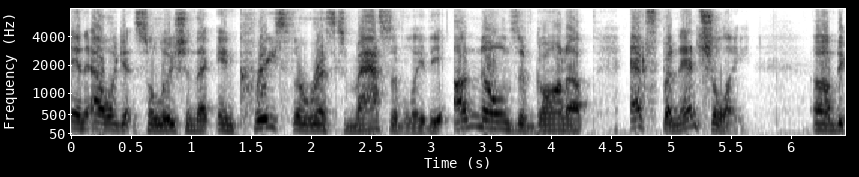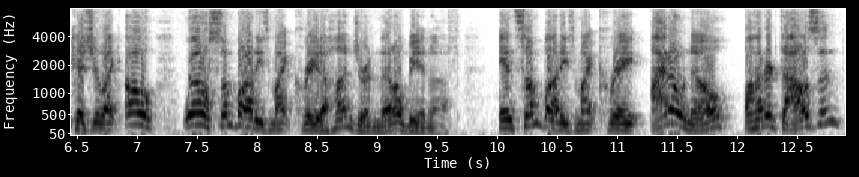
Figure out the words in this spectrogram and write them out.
inelegant solution that increased the risks massively the unknowns have gone up exponentially um, because you're like, oh, well, some bodies might create a hundred, and that'll be enough, and some bodies might create, I don't know, 100,000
